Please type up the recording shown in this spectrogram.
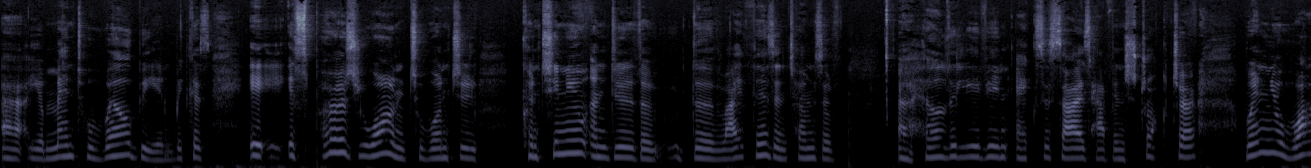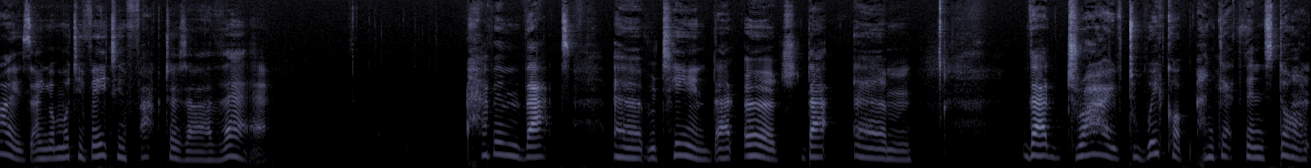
uh, your mental well-being because it, it spurs you on to want to continue and do the the right things in terms of a healthy living, exercise, having structure. When your whys and your motivating factors are there, having that uh, routine, that urge, that um, that drive to wake up and get things done,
